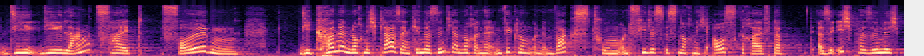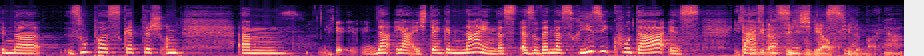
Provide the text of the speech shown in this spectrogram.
die, die Langzeitfolgen die können noch nicht klar sein. Kinder sind ja noch in der Entwicklung und im Wachstum und vieles ist noch nicht ausgereift. Da, also ich persönlich bin da super skeptisch und ähm, na, ja, ich denke nein. Das, also wenn das Risiko da ist, ich darf denke, das da nicht dir auch viele bei. Ja.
